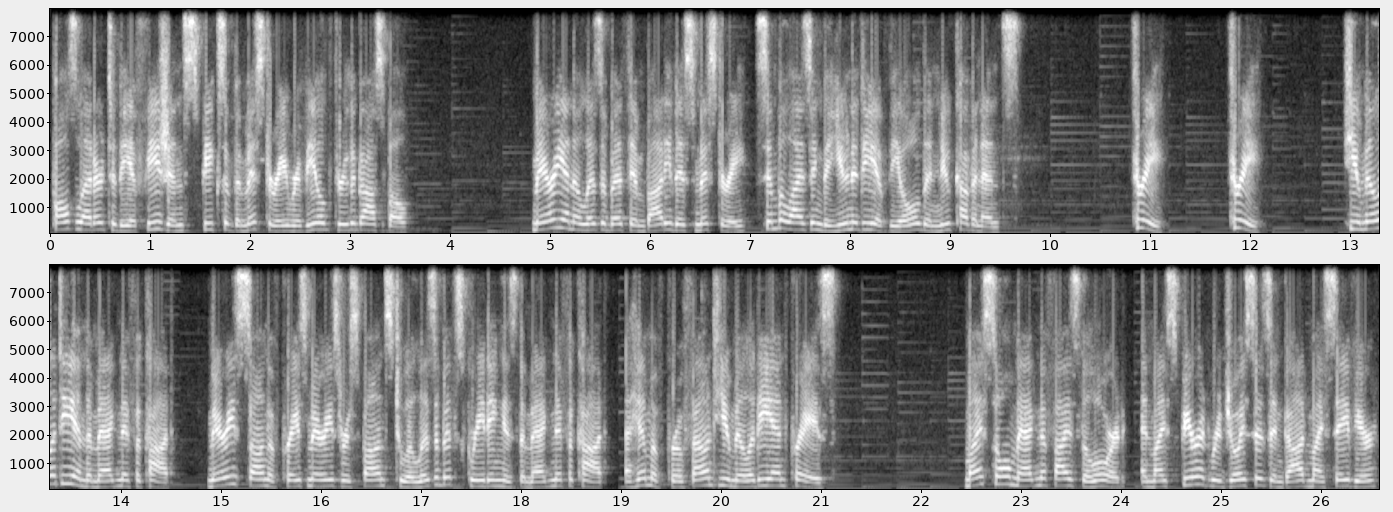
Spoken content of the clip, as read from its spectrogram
Paul's letter to the Ephesians speaks of the mystery revealed through the gospel. Mary and Elizabeth embody this mystery, symbolizing the unity of the Old and New Covenants. 3. 3. Humility and the Magnificat. Mary's song of praise Mary's response to Elizabeth's greeting is the Magnificat, a hymn of profound humility and praise. My soul magnifies the Lord, and my spirit rejoices in God my Savior.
